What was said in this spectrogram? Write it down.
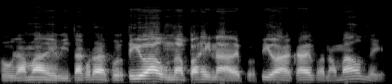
programa de Bitácora Deportiva, una página deportiva acá de Panamá donde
